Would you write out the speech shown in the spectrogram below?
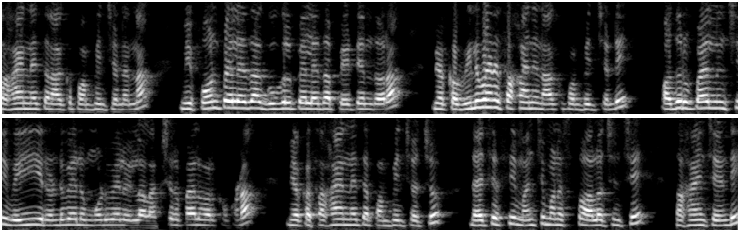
సహాయాన్ని అయితే నాకు పంపించండి అన్న. మీ ఫోన్పే లేదా గూగుల్ పే లేదా పేటిఎం ద్వారా మీ యొక్క విలువైన సహాయాన్ని నాకు పంపించండి. పది రూపాయల నుంచి వెయ్యి రెండు వేలు మూడు వేలు ఇలా లక్ష రూపాయల వరకు కూడా మీ యొక్క సహాయాన్ని అయితే పంపించవచ్చు. దయచేసి మంచి మనసుతో ఆలోచించి సహాయం చేయండి.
